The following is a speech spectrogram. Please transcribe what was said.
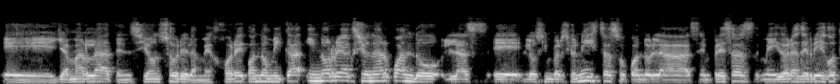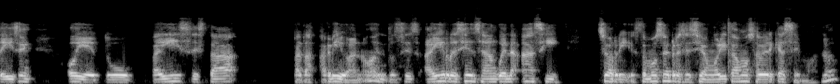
eh, llamar la atención sobre la mejora económica y no reaccionar cuando las, eh, los inversionistas o cuando las empresas medidoras de riesgo te dicen, oye, tu país está patas para arriba, ¿no? Entonces ahí recién se dan cuenta, ah, sí, sorry, estamos en recesión, ahorita vamos a ver qué hacemos, ¿no?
